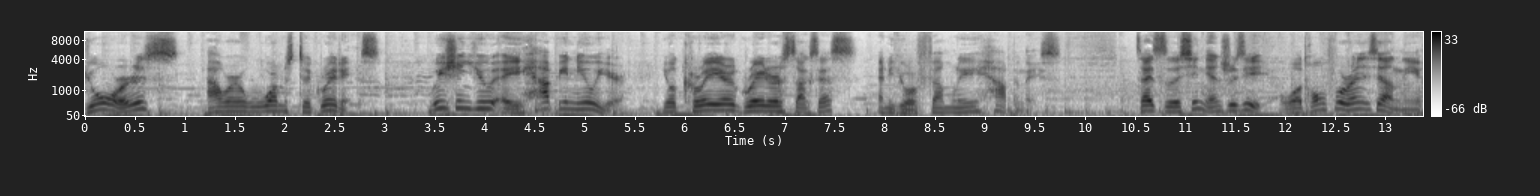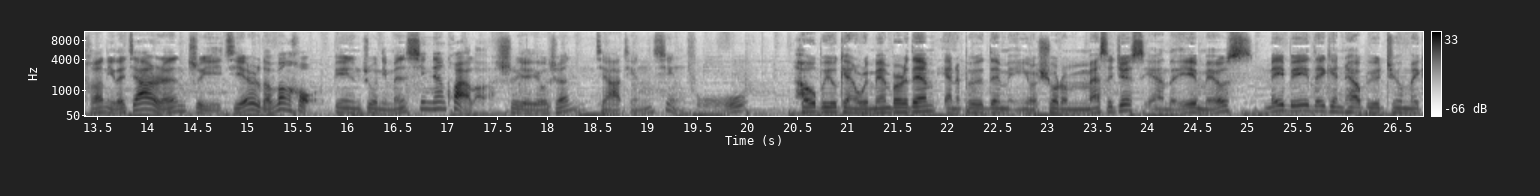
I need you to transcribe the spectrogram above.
yours our warmest greetings, wishing you a happy new year, your career greater success, and your family happiness. 在此新年之际，我同夫人向你和你的家人致以节日的问候，并祝你们新年快乐，事业有成，家庭幸福。Hope you can remember them and put them in your short messages and emails. Maybe they can help you to make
